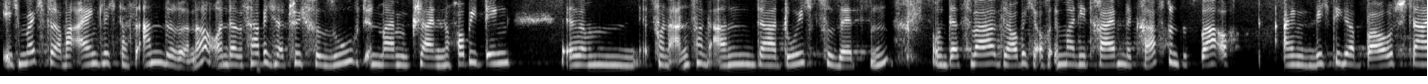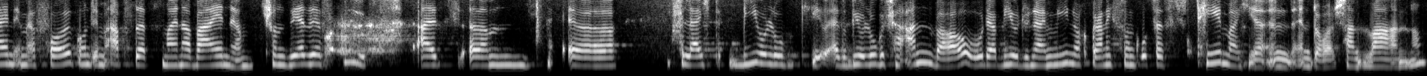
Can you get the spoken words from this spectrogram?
ich möchte aber eigentlich das andere. Ne? Und das habe ich natürlich versucht in meinem kleinen Hobby-Ding ähm, von Anfang an da durchzusetzen. Und das war, glaube ich, auch immer die treibende Kraft. Und es war auch ein wichtiger Baustein im Erfolg und im Absatz meiner Weine. Schon sehr, sehr früh als ähm, äh, vielleicht Biologie, also biologischer Anbau oder Biodynamie noch gar nicht so ein großes Thema hier in, in Deutschland waren. Ne?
